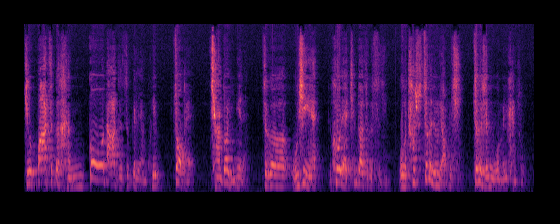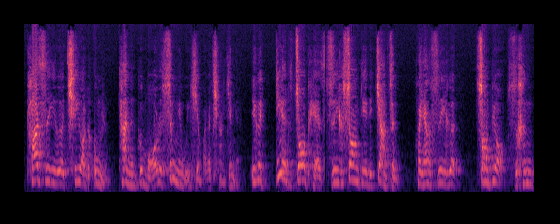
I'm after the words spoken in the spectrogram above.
就把这个很高大的这个两块招牌抢到里面来。这个吴信言后来听到这个事情，哦，他说这个人了不起，这个人我没看错，他是一个切药的工人，他能够冒着生命危险把他抢进来。一个店的招牌是一个商店的象征，好像是一个商标，是很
